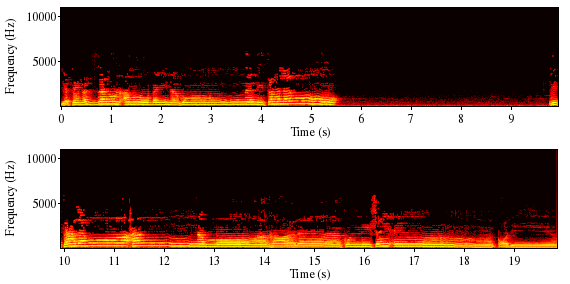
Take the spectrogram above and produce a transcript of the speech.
يتنزل الأمر بينهن لتعلموا لتعلموا أن الله كل شيء قدير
